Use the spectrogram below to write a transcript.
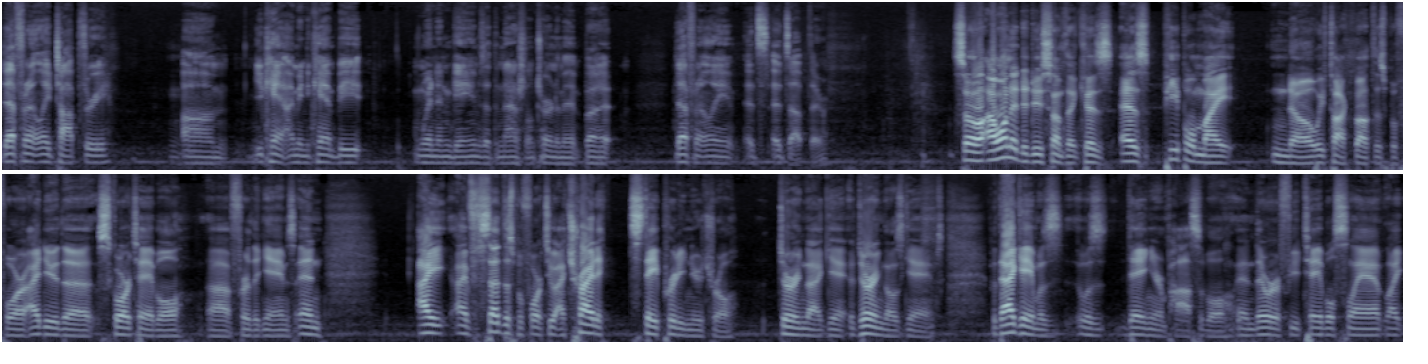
definitely top three. Um, you can't. I mean, you can't beat winning games at the national tournament, but definitely it's it's up there. So I wanted to do something because, as people might know, we've talked about this before. I do the score table uh, for the games, and I I've said this before too. I try to stay pretty neutral during that game during those games, but that game was was dang near impossible. And there were a few table slam, like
